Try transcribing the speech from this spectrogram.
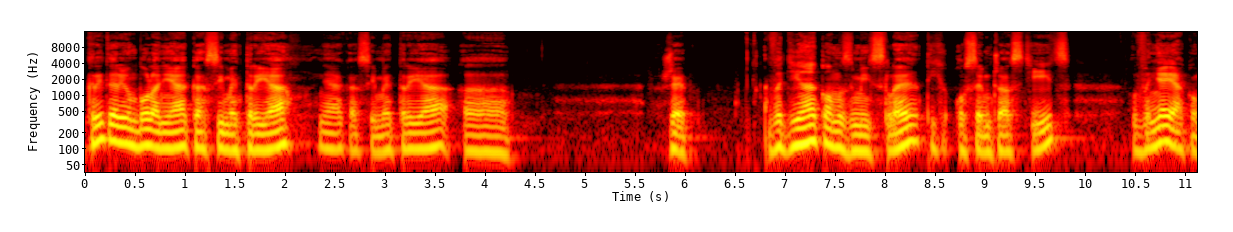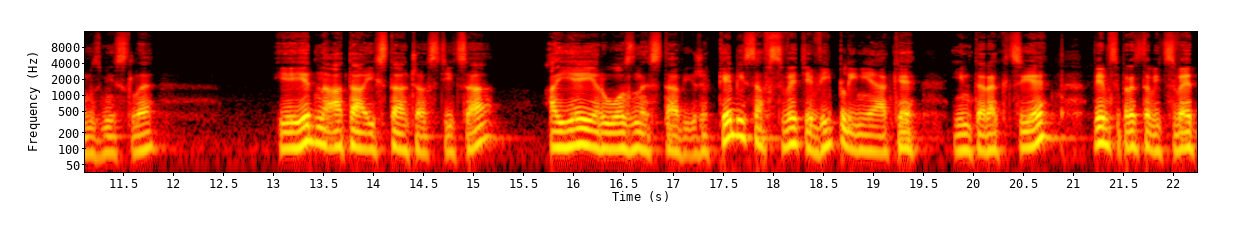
Kritérium bola nejaká symetria, nejaká symetria, uh, že v nejakom zmysle tých 8 častíc, v nejakom zmysle je jedna a tá istá častica a jej rôzne stavy. Že keby sa v svete vypli nejaké interakcie, viem si predstaviť svet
